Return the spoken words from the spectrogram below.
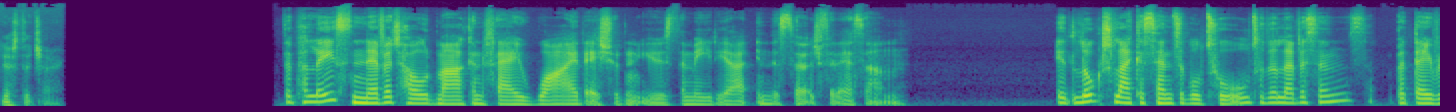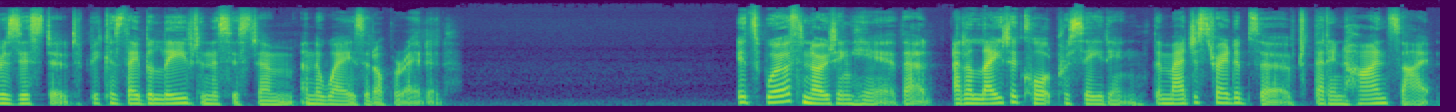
just a joke. The police never told Mark and Faye why they shouldn't use the media in the search for their son. It looked like a sensible tool to the Levesons, but they resisted because they believed in the system and the ways it operated. It's worth noting here that at a later court proceeding, the magistrate observed that in hindsight,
